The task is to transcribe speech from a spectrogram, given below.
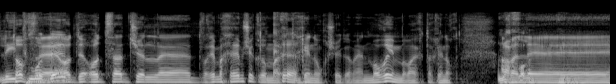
להתמודד. טוב, זה עוד, עוד צד של אה, דברים אחרים שקורים במערכת כן. החינוך, שגם אין מורים במערכת החינוך. נכון. אבל אה,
